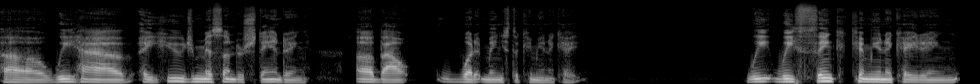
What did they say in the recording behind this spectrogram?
uh, we have a huge misunderstanding about what it means to communicate. We we think communicating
